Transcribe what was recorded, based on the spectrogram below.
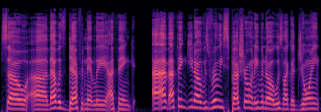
so uh, that was definitely i think I, I think you know it was really special and even though it was like a joint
